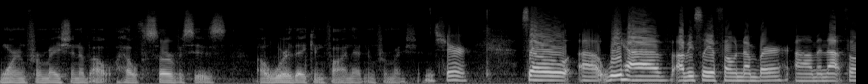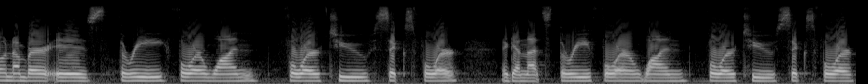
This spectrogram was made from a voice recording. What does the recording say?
more information about health services, uh, where they can find that information? Sure. So uh, we have obviously a phone number, um, and that phone number is 341 4264. Again, that's 341 4264.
